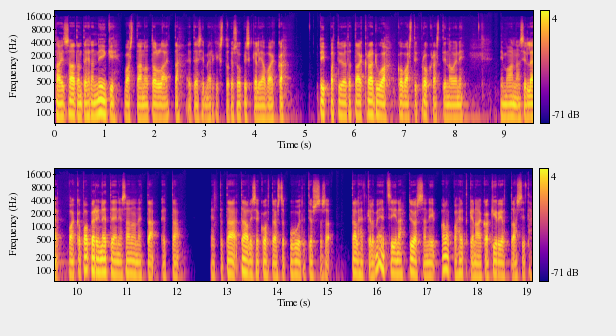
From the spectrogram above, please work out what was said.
tai saatan tehdä niinkin vastaanotolla, että, että esimerkiksi jos opiskelija vaikka dippatyötä tai gradua kovasti prokrastinoi, niin, niin mä annan sille vaikka paperin eteen ja sanon, että, että, että tämä, oli se kohta, josta puhuit, että jos sä tällä hetkellä meet siinä työssä, niin alappa hetken aikaa kirjoittaa sitä.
